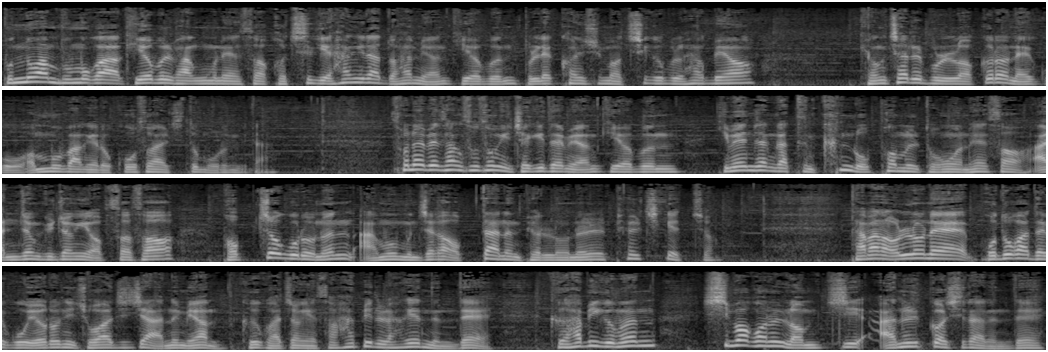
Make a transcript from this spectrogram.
분노한 부모가 기업을 방문해서 거칠게 항의라도 하면 기업은 black consumer 취급을 하며 경찰을 불러 끌어내고 업무방해로 고소할지도 모릅니다. 손해배상 소송이 제기되면 기업은 김현장 같은 큰 로펌을 동원해서 안전 규정이 없어서 법적으로는 아무 문제가 없다는 변론을 펼치겠죠. 다만 언론에 보도가 되고 여론이 좋아지지 않으면 그 과정에서 합의를 하겠는데 그 합의금은 10억 원을 넘지 않을 것이라는데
